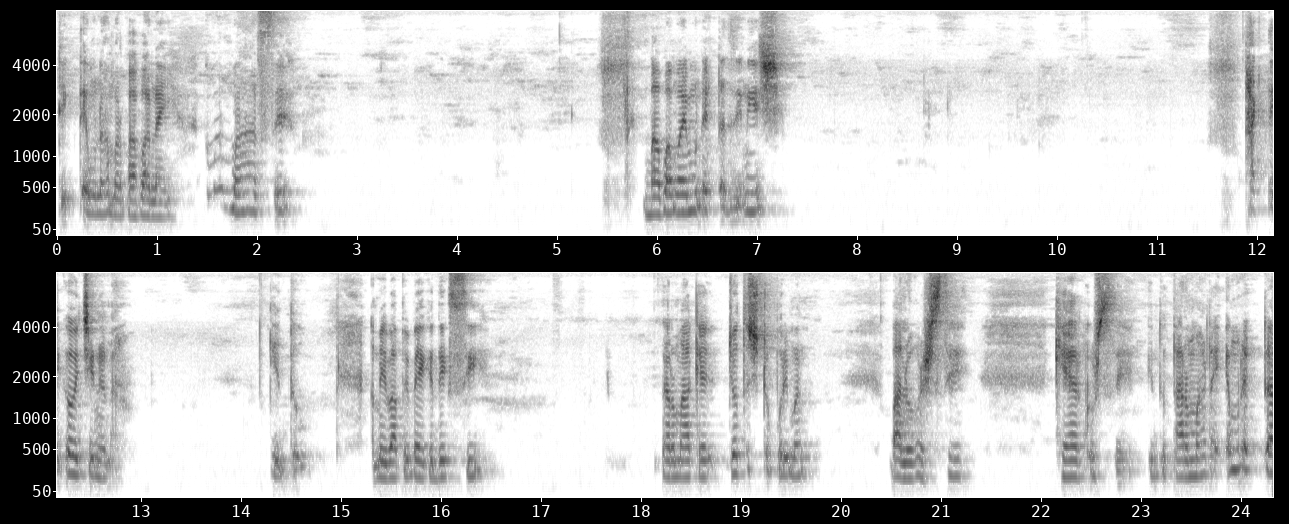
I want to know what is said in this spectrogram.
ঠিক তেমন আমার বাবা নাই, আমার মা আছে। বাবা মা এমন একটা জিনিস থাকতে কেউ চিনে না। কিন্তু আমি বাপি ভাইকে দেখছি, তার মাকে যথেষ্ট পরিমাণ ভালোবাসছে কেয়ার করছে, কিন্তু তার মাটা এমন একটা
